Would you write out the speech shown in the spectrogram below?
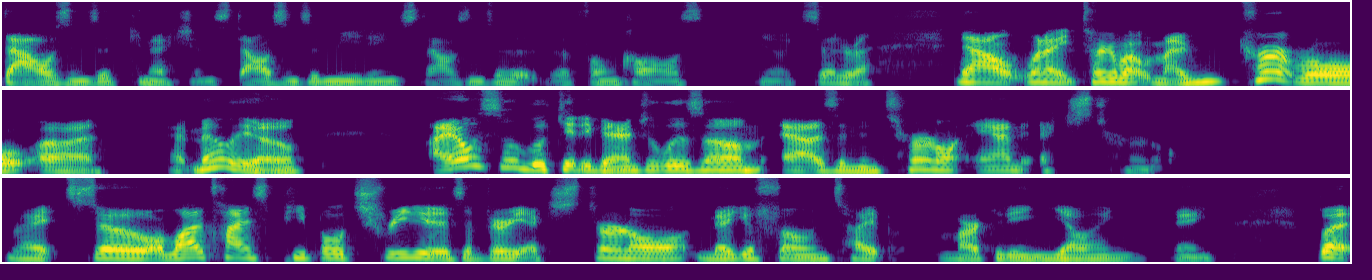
thousands of connections, thousands of meetings, thousands of, of phone calls, you know, etc. Now, when I talk about my current role uh, at Melio, I also look at evangelism as an internal and external, right? So a lot of times people treat it as a very external megaphone type marketing yelling thing. But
